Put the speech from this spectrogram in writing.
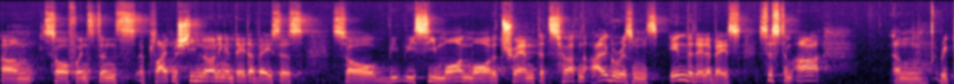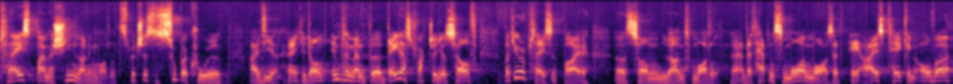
Um, so, for instance, applied machine learning in databases. So, we, we see more and more the trend that certain algorithms in the database system are um, replaced by machine learning models, which is a super cool idea. Eh? You don't implement the data structure yourself, but you replace it by uh, some learned model. Yeah? And that happens more and more, that AI is taking over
